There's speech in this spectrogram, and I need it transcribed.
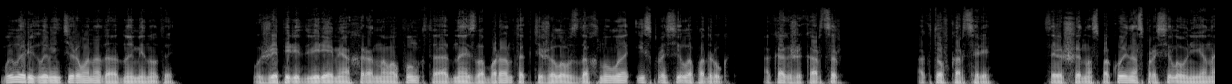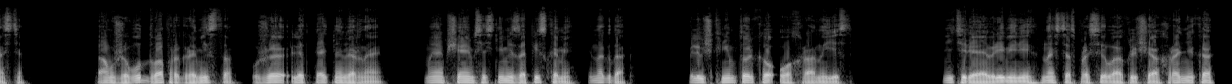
было регламентировано до одной минуты. Уже перед дверями охранного пункта одна из лаборанток тяжело вздохнула и спросила подруг, «А как же карцер?» «А кто в карцере?» Совершенно спокойно спросила у нее Настя. «Там живут два программиста, уже лет пять, наверное. Мы общаемся с ними записками, иногда. Ключ к ним только у охраны есть». Не теряя времени, Настя спросила о ключе охранника,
